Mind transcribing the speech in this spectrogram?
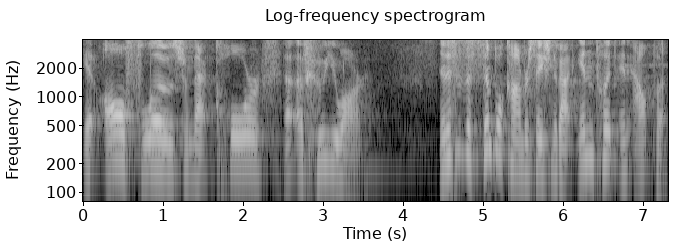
it all flows from that core uh, of who you are. And this is a simple conversation about input and output.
